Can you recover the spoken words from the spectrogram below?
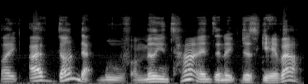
Like I've done that move a million times, and it just gave out.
